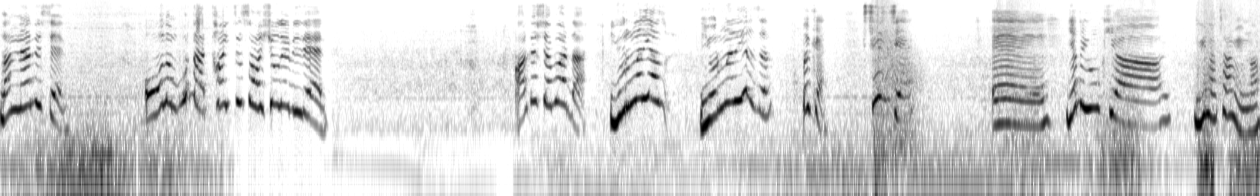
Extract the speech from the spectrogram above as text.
Lan neredesin? Oğlum burada Titan savaşı oluyor bildin. Arkadaşlar bu arada yorumları yaz yorumları yazın. Bakın sizce eee ya da yok ya bugün atar mıyım lan?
